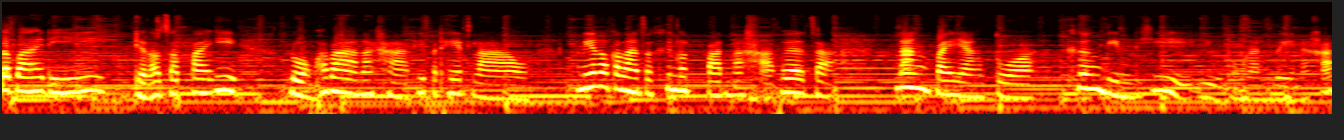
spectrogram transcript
สบายดี เดี๋ยวเราจะไปที่หลวงพระบางนะคะที่ประเทศลาววันนี้เรากำลังจะขึ้นรถบัสนะคะ เพื่อจะนั่งไปยังตัวเครื่องบินที่อยู่ตรงรันเวย์นะคะ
